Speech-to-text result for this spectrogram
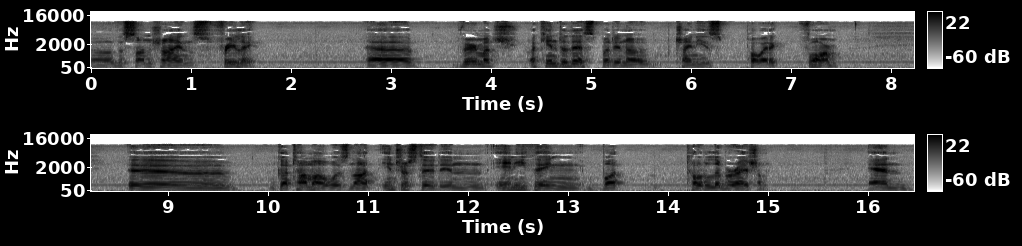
uh, the sun shines freely. Uh, very much akin to this, but in a Chinese poetic form. Uh, Gautama was not interested in anything but total liberation. And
